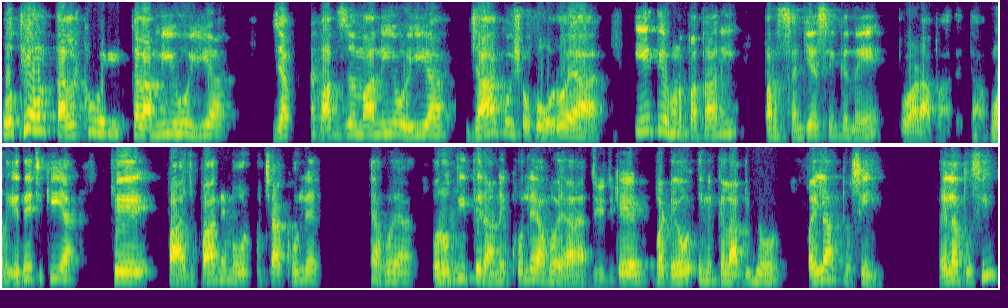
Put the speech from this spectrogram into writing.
ਉੱਥੇ ਹੁਣ ਤਲਖ ਹੋਈ ਕਲਾਮੀ ਹੋਈ ਆ। ਜਾਂ ਬਦਜ਼ਮਾਨੀ ਹੋਈ ਆ ਜਾਂ ਕੁਝ ਹੋਰ ਹੋਇਆ ਇਹ ਤੇ ਹੁਣ ਪਤਾ ਨਹੀਂ ਪਰ ਸੰਜੇ ਸਿੰਘ ਨੇ ਪੁਆੜਾ ਪਾ ਦਿੱਤਾ। ਹੁਣ ਇਹਦੇ ਚ ਕੀ ਆ ਕਿ ਭਾਜਪਾ ਨੇ ਮੋਰਚਾ ਖੋਲਿਆ ਹੋਇਆ ਵਿਰੋਧੀ ਧਿਰਾਂ ਨੇ ਖੋਲਿਆ ਹੋਇਆ ਕਿ ਵੱਡਿਓ ਇਨਕਲਾਬੀਓ ਪਹਿਲਾਂ ਤੁਸੀਂ ਪਹਿਲਾਂ ਤੁਸੀਂ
